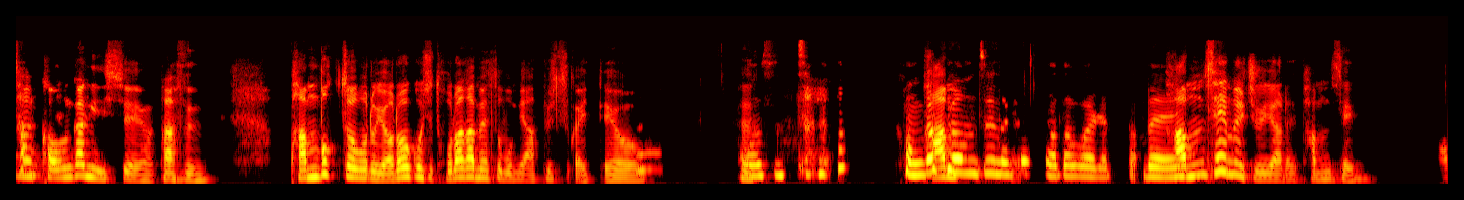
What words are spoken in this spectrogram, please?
참 건강 이슈예요, 닷은. 반복적으로 여러 곳이 돌아가면서 몸이 아플 수가 있대요. 아, 진짜. 건강검진을 꼭 받아봐야겠다. 네. 밤샘을 주의하래, 밤샘. 아,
